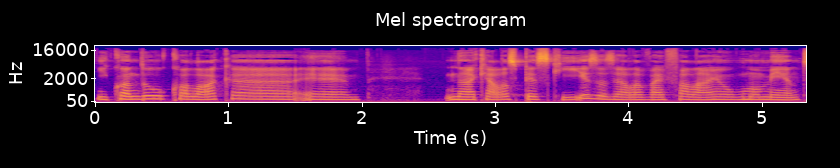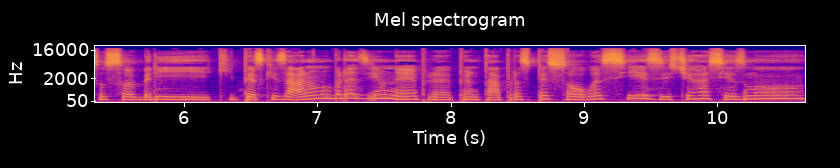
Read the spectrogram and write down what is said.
E quando coloca é, naquelas pesquisas, ela vai falar em algum momento sobre que pesquisaram no Brasil, né, para perguntar para as pessoas se existe racismo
